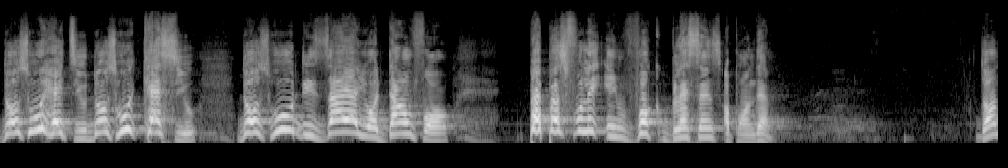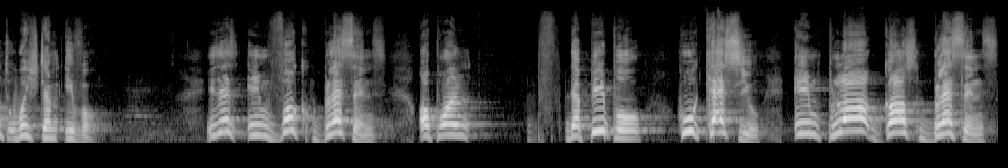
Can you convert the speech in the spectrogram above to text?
those who hate you, those who curse you, those who desire your downfall, purposefully invoke blessings upon them. Don't wish them evil. He says, invoke blessings upon the people who curse you. Implore God's blessings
